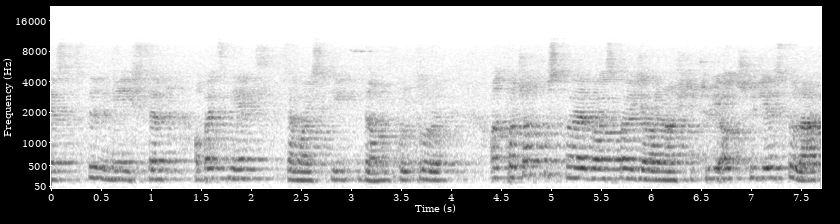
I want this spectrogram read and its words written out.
jest z tym miejscem obecnie Zamojski Dom Kultury. Od początku swojego, swojej działalności, czyli od 30 lat,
